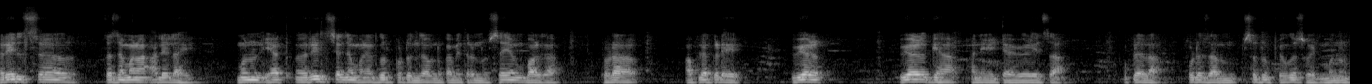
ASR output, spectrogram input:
रील्सचा जमाना आलेला आहे. म्हणून यात रील्सच्या जमान्यात गुरफटून जाऊ नका मित्रांनो. संयम बाळगा. थोडा आपल्याकडे वेळ वेळ घ्या आणि त्या वेळेचा आपल्याला पुढं जाऊन सदुपयोगच होईल. म्हणून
